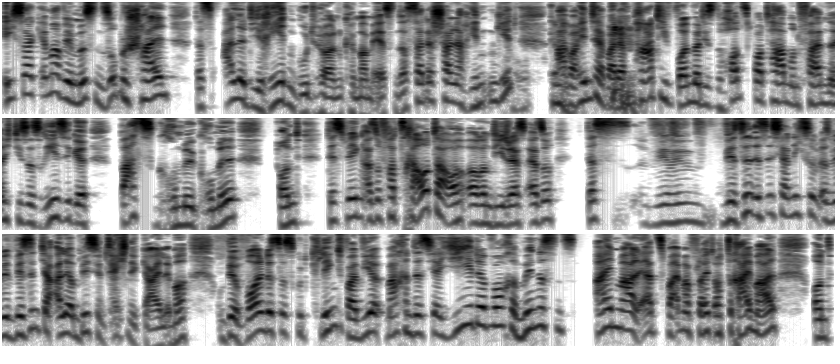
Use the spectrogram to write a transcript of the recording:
Ich sag immer, wir müssen so beschallen, dass alle die Reden gut hören können beim Essen, dass da der Schall nach hinten geht. Genau. Aber hinterher bei der Party wollen wir diesen Hotspot haben und vor allem nicht dieses riesige Bass-Grummel-Grummel, und deswegen, also vertraut da auch euren DJs. Also, das, wir, wir sind, es ist ja nicht so, also wir, wir sind ja alle ein bisschen technikgeil immer und wir wollen, dass das gut klingt, weil wir machen das ja jede Woche mindestens einmal, eher zweimal, vielleicht auch dreimal und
